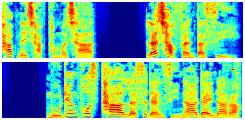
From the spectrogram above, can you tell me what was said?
ภาพในฉากธรรมชาติ และฉากแฟนตาซี หมูเด้งโพสท่าและแสดงสีหน้าได้น่ารัก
